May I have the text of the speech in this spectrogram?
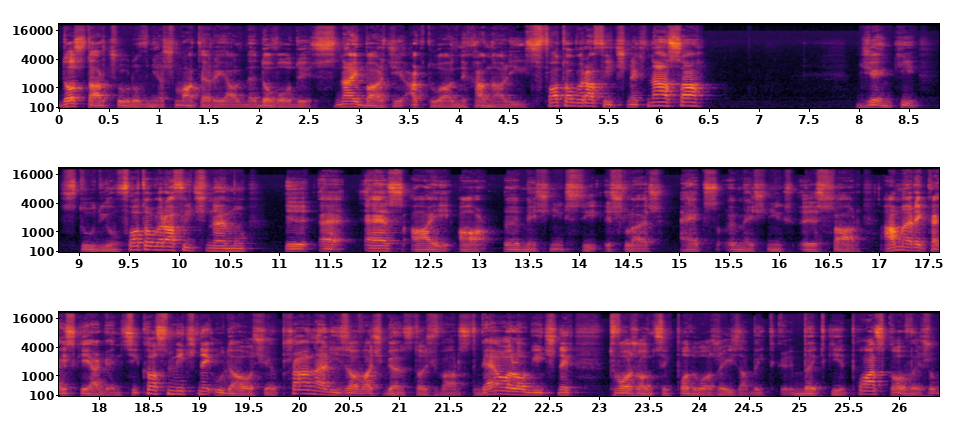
dostarczył również materialne dowody z najbardziej aktualnych analiz fotograficznych NASA. Dzięki studium fotograficznemu SIR y, myślnik slash X myślnik y, SAR amerykańskiej agencji kosmicznej udało się przeanalizować gęstość warstw geologicznych tworzących podłoże i zabytki bytki płaskowe, żuk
